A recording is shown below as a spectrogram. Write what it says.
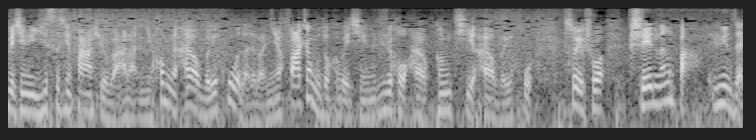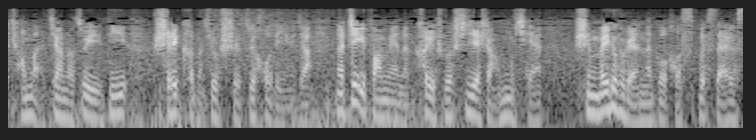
卫星一次性发上去完了，你后面还要维护的，对吧？你要发这么多颗卫星，日后还要更替，还要维护。所以说，谁能把运载成本降到最低，谁可能就是最后的赢家。那这一方面呢，可以说世界上目前是没有人能够和 SpaceX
